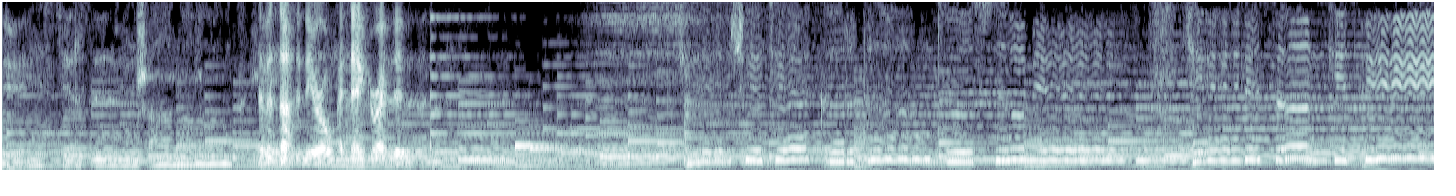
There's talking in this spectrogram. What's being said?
не істерсің жаным If it's not De Niro, I stand corrected. кешеде кірдің түсіме елесің кетпей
